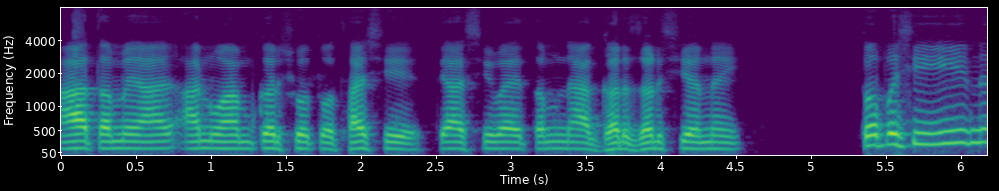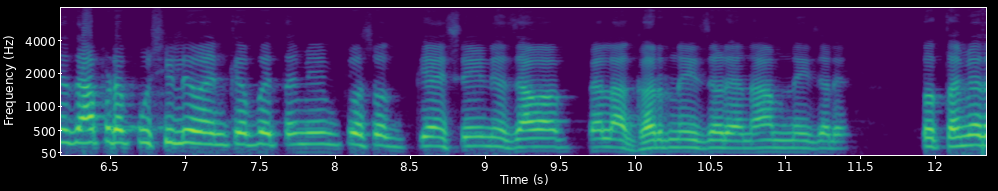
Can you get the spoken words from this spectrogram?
આ તમે આનું આમ કરશો તો થશે, ત્યાં સિવાય તમને આ ઘર જડશે નહીં. તો પછી એને જ આપણે પૂછી લેવાય કે ભાઈ તમે એમ કહો છો ક્યાંય શરણે જવા, પહેલાં ઘર નહીં જડે ને આમ નહીં જડે. તો તમે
